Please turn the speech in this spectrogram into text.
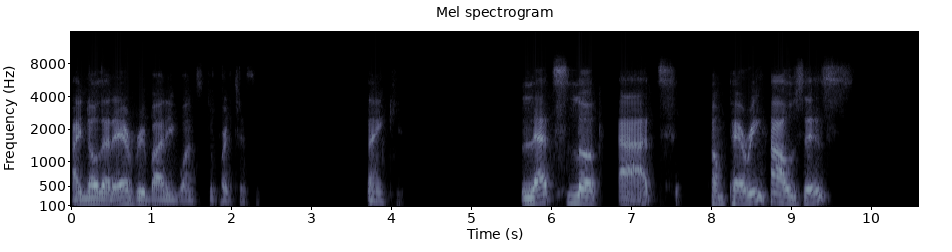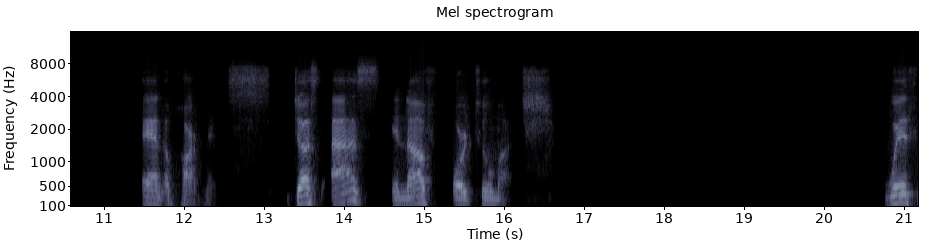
I know that everybody wants to participate. Thank you. Let's look at comparing houses and apartments. Just as, enough, or too much. With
